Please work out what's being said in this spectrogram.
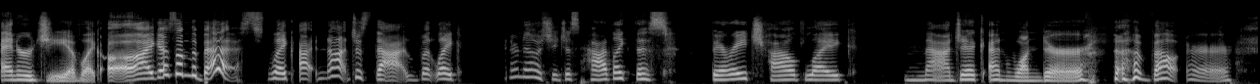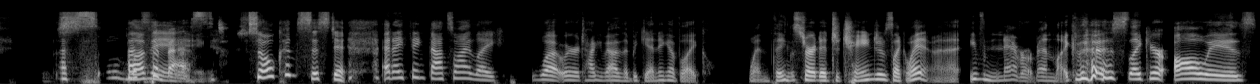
energy of like oh i guess i'm the best. Like I, not just that but like i don't know she just had like this very childlike magic and wonder about her. That's- so that's the best. so consistent. And i think that's why like what we were talking about in the beginning of like when things started to change it was like wait a minute you've never been like this. Like you're always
